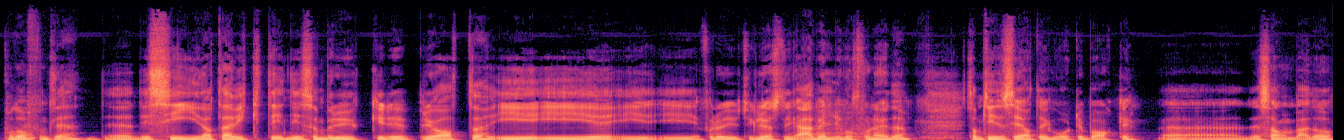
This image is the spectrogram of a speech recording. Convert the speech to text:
på det Mhm. offentlige. De, sier at det er viktig. De som bruker private i, i, i, i, for å utvikle løsninger, er veldig godt fornøyde. Samtidig ser jeg at det går tilbake, eh, det samarbeidet.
